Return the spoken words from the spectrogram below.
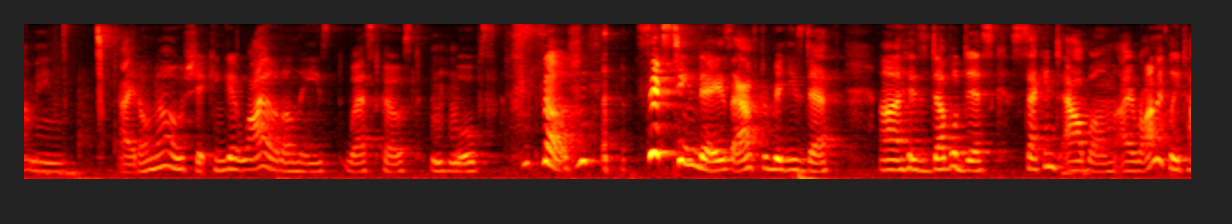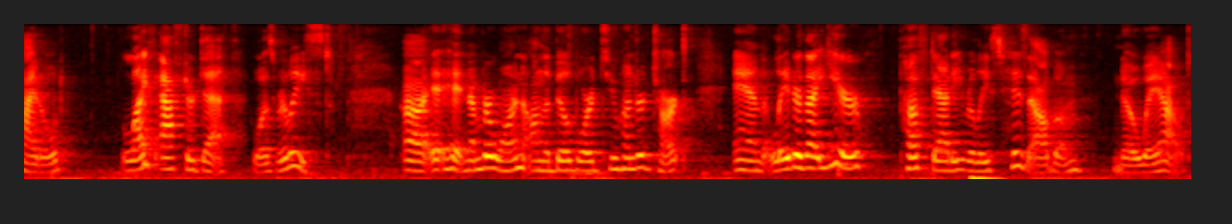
I mean, I don't know. Shit can get wild on the east west coast. Oops. So, 16 days after Biggie's death, uh, his double disc second album, ironically titled "Life After Death," was released. Uh, it hit number one on the Billboard 200 chart, and later that year, Puff Daddy released his album "No Way Out."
